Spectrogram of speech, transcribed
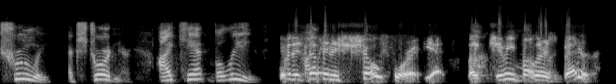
truly extraordinary. I can't believe yeah, but there's nothing to show for it yet. Like Jimmy Butler is better.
